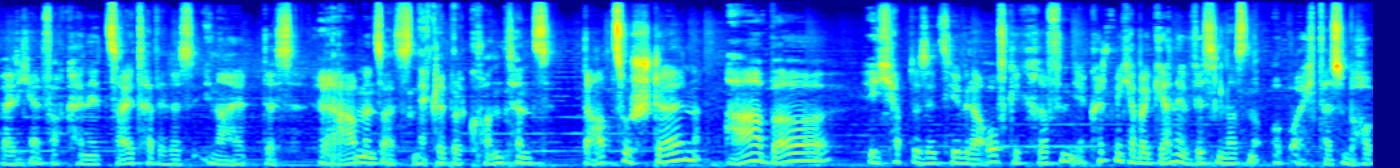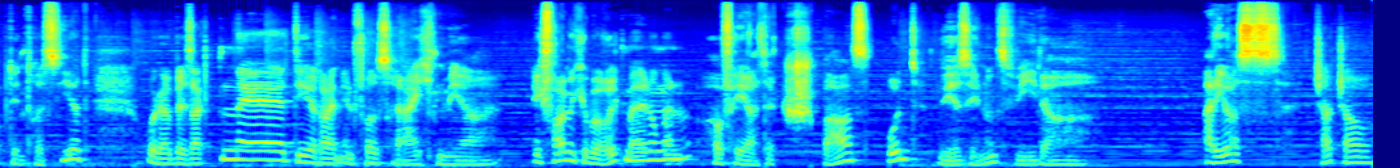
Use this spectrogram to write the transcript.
weil ich einfach keine Zeit hatte, das innerhalb des Rahmens als snackable Contents darzustellen, aber ich habe das jetzt hier wieder aufgegriffen. Ihr könnt mich aber gerne wissen lassen, ob euch das überhaupt interessiert oder ob ihr sagt, nee, die reinen Infos reichen mir. Ich freue mich über Rückmeldungen, hoffe ihr hattet Spaß und wir sehen uns wieder. Adios, ciao, ciao.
